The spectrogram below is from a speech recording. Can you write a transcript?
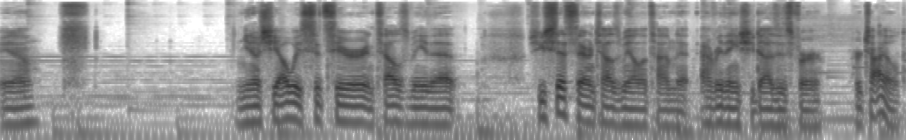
You know? You know, she always sits here and tells me that, she sits there and tells me all the time that everything she does is for her child.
